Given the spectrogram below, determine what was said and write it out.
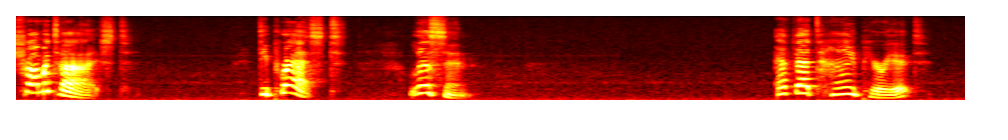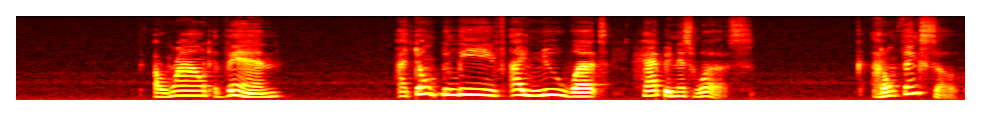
traumatized, depressed. Listen, at that time period, around then, I don't believe I knew what happiness was. I don't think so.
